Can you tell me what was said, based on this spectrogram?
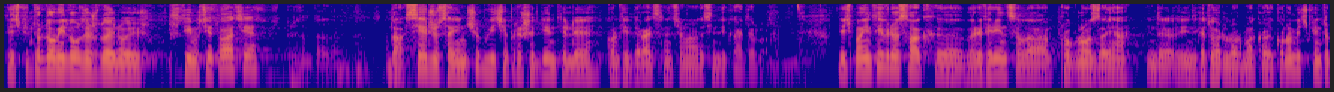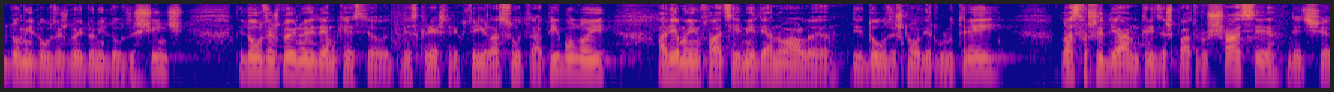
Deci pentru 2022 noi știm situația? Da, Sergiu Sainciuc, vicepreședintele Confederației Naționale a Sindicatelor. Deci mai întâi vreau să fac uh, referință la prognoza indicatorilor macroeconomici pentru 2022-2025. Pe 22 noi vedem că este o descreștere cu 3% a PIB-ului, avem o inflație medie anuală de 29,3%, la sfârșit de an 34,6, deci eh,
